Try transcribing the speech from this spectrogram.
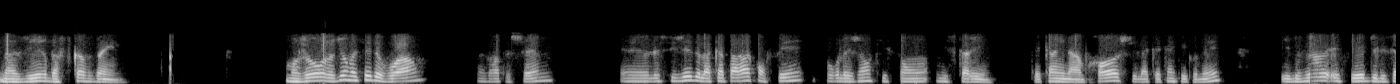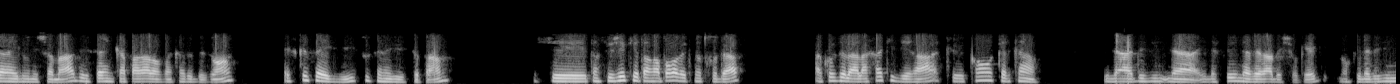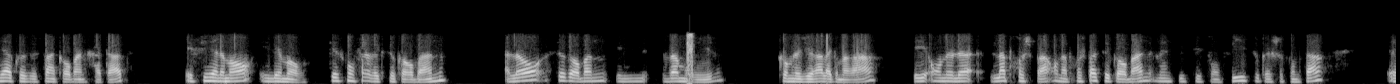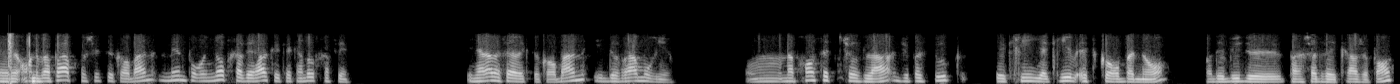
Nazir Zain. Bonjour, aujourd'hui on va essayer de voir, euh, le sujet de la kapara qu'on fait pour les gens qui sont niftarim. Quelqu'un, il a un proche, il a quelqu'un qui connaît, il veut essayer de lui faire un neshama, de lui faire une kapara dans un cas de besoin. Est-ce que ça existe ou ça n'existe pas? C'est un sujet qui est en rapport avec notre DAF, à cause de la halakha qui dira que quand quelqu'un il a, désigné, il a fait une avera beshogeg, donc il a désigné à cause de ça un korban khatat, et finalement, il est mort. Qu'est-ce qu'on fait avec ce korban Alors, ce korban, il va mourir, comme le dira la Gemara, et on ne l'approche pas, on n'approche pas ce korban, même si c'est son fils ou quelque chose comme ça, euh, on ne va pas approcher ce korban, même pour une autre avéra que quelqu'un d'autre a fait. Il n'y a rien à faire avec ce korban, il devra mourir. On apprend cette chose-là du pasuk écrit Yakriv et Korbano, au début de Parashat Veikra, je pense.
